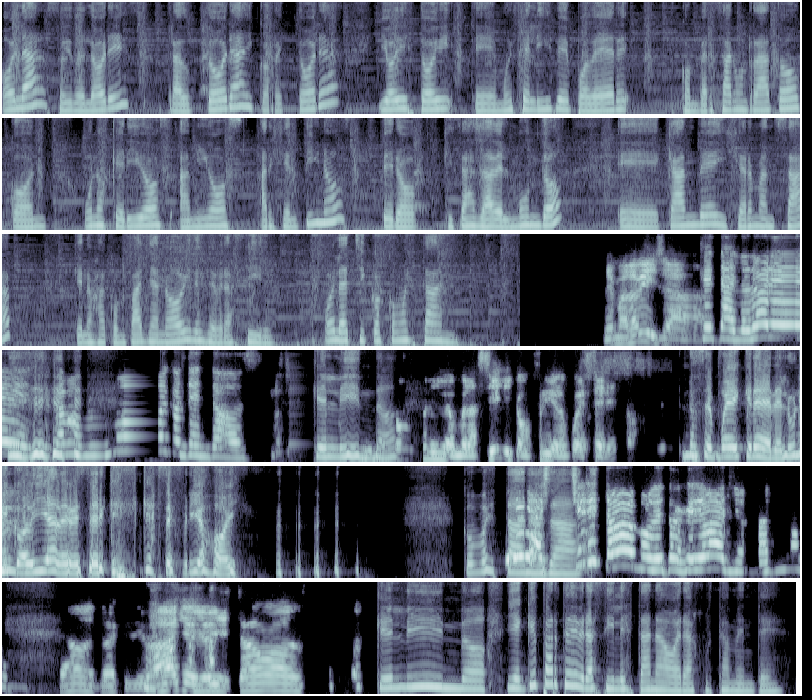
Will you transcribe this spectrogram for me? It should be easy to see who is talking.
Speaker 1: Hola, soy Dolores, traductora y correctora, y hoy estoy eh, muy feliz de poder conversar un rato con unos queridos amigos argentinos, pero quizás ya del mundo, eh, Cande y Germán Zapp, que nos acompañan hoy desde Brasil. Hola chicos, ¿cómo están?
Speaker 2: De maravilla.
Speaker 3: ¿Qué tal, Dolores? Estamos muy contentos.
Speaker 1: Qué lindo.
Speaker 2: Con frío en Brasil y con frío, no puede ser esto.
Speaker 1: No se puede creer, el único día debe ser que, hace frío hoy. ¿Cómo están allá?
Speaker 3: Ayer estábamos de traje de baño.
Speaker 2: Estábamos de traje de baño y hoy estamos.
Speaker 1: Qué lindo. ¿Y en qué parte de Brasil están ahora justamente?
